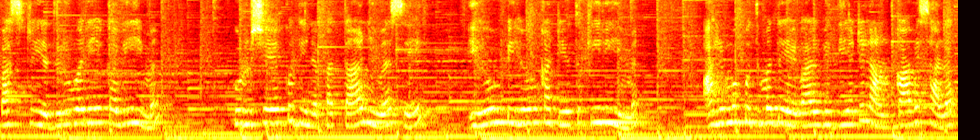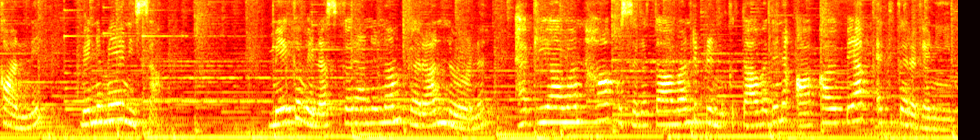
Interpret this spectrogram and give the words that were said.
බස්ට්‍රියදුරුවරියක වීම පුරුෂයකු දිනපතා නිවසේ ඉහුම් පිහුම් කටයුතු කිරීම අරුම පුදුම දේවල් විදිහට ලංකාවෙ සලකන්නේ මෙන්න මේ නිසා. මේක වෙනස් කරන්න නම් කරන්න ඕන හැකියාවන් හා කුසලතාවන්ට ප්‍රමුඛතාව දෙන ආකල්පයක් ඇති කර ගැනීම.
